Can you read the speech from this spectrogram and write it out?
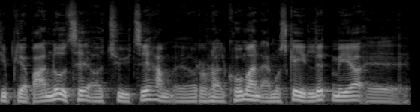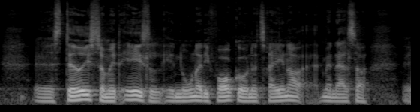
de bliver bare nødt til at ty til ham. Øh, Ronald Koeman er måske lidt mere øh, øh, stedig som et æsel end nogle af de foregående trænere, men altså, øh,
